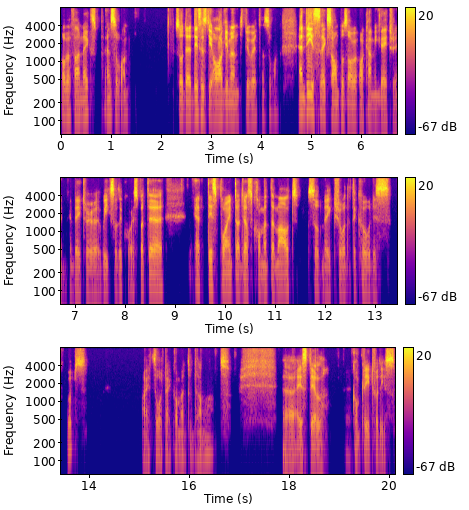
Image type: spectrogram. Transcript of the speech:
of a funexp and so on. So that this is the argument to it and so on. And these examples are, are coming later in, in later uh, weeks of the course. But uh, at this point, I'll just comment them out. So make sure that the code is, whoops, I thought I commented them out, uh, is still complete for these.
